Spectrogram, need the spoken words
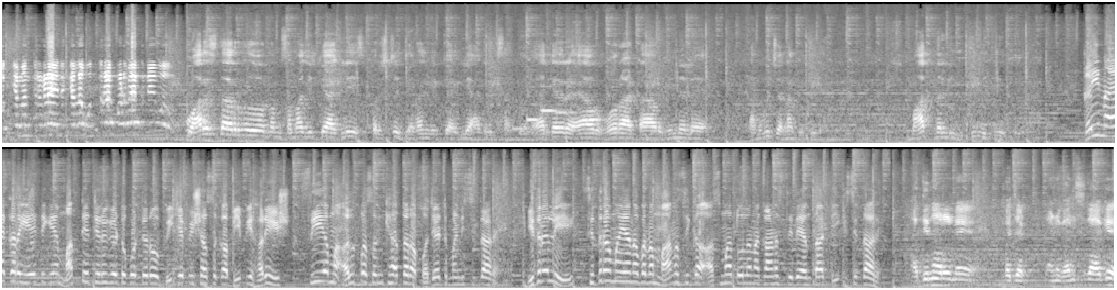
ಮುಖ್ಯಮಂತ್ರಿಗಳೇ, ಇದಕ್ಕೆಲ್ಲ ಉತ್ತರ ಕೊಡಬೇಕು ನೀವು. ವಾರಸ್ದಾರರು ನಮ್ಮ ಸಮಾಜಕ್ಕೆ ಆಗಲಿ ಪರಿಶಿಷ್ಟ ಜನಾಂಗಕ್ಕೆ ಆಗಲಿ ಆಗ್ಲಿಕ್ಕೆ ಸಾಧ್ಯ ಇಲ್ಲ. ಯಾಕೆಂದರೆ ಅವ್ರ ಹೋರಾಟ, ಅವ್ರ ಹಿನ್ನೆಲೆ ನಮಗೂ ಚೆನ್ನಾಗಿ ಗೊತ್ತಿದೆ. ಮಾತಿನಲ್ಲಿ ಇತಿಮಿತಿ ಕೈ ನಾಯಕರ ಏಟಿಗೆ ಮತ್ತೆ ತಿರುಗೇಟು ಕೊಟ್ಟಿರೋ ಬಿಜೆಪಿ ಶಾಸಕ ಬಿಪಿ ಹರೀಶ್ ಸಿಎಂ ಅಲ್ಪಸಂಖ್ಯಾತರ ಬಜೆಟ್ ಮಂಡಿಸಿದ್ದಾರೆ. ಇದರಲ್ಲಿ ಸಿದ್ದರಾಮಯ್ಯನವರ ಮಾನಸಿಕ ಅಸಮತೋಲನ ಕಾಣಿಸ್ತಿದೆ ಅಂತ ಟೀಕಿಸಿದ್ದಾರೆ. ಹದಿನಾರನೇ ಬಜೆಟ್. ನನಗನಿಸಿದ ಹಾಗೆ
